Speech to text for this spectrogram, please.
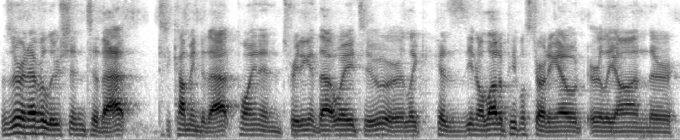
Was there an evolution to that, to coming to that point and treating it that way too, or like because you know a lot of people starting out early on, they're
